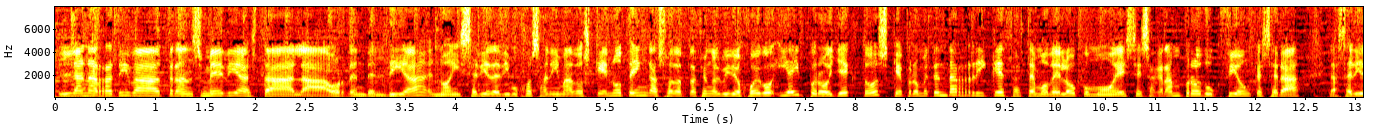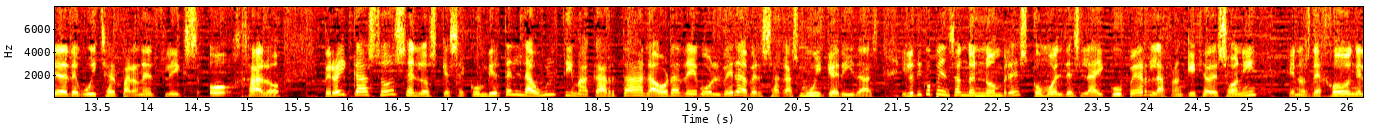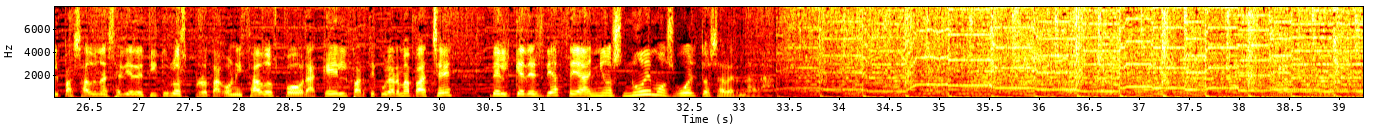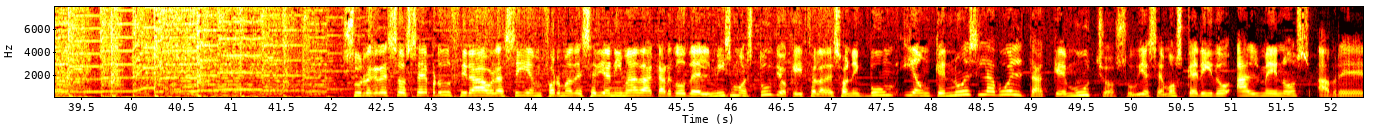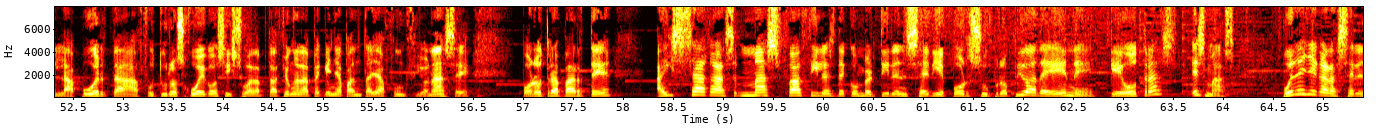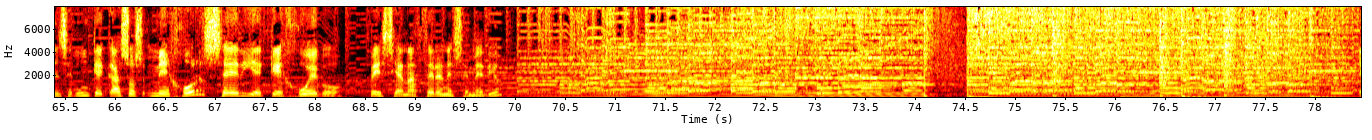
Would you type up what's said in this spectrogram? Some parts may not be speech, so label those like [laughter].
La narrativa transmedia está a la orden del día, no hay serie de dibujos animados que no tenga su adaptación al videojuego y hay proyectos que prometen dar riqueza a este modelo como es esa gran producción que será la serie de The Witcher para Netflix o Halo. Pero hay casos en los que se convierte en la última carta a la hora de volver a ver sagas muy queridas. Y lo digo pensando en nombres como el de Sly Cooper, la franquicia de Sony, que nos dejó en el pasado una serie de títulos protagonizados por aquel particular mapache, del que desde hace años no hemos vuelto a saber nada. Su regreso se producirá ahora sí en forma de serie animada a cargo del mismo estudio que hizo la de Sonic Boom y aunque no es la vuelta que muchos hubiésemos querido, al menos abre la puerta a futuros juegos y su adaptación a la pequeña pantalla funcionase. Por otra parte, ¿hay sagas más fáciles de convertir en serie por su propio ADN que otras? Es más, ¿puede llegar a ser en según qué casos mejor serie que juego pese a nacer en ese medio?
